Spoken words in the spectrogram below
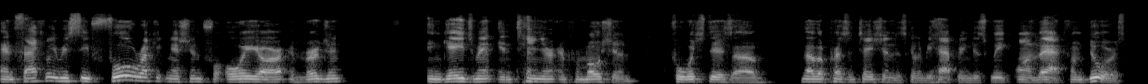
And faculty receive full recognition for OER emergent engagement in tenure and promotion, for which there's a, another presentation that's going to be happening this week on that from doers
